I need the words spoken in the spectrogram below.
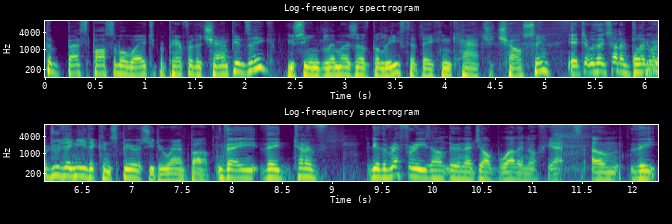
the best possible way to prepare for the Champions League? You seeing glimmers of belief that they can catch Chelsea? Yeah, they kind of Or, or do they need a conspiracy to ramp up? they they kind of yeah, the referees aren't doing their job well enough yet. Um, the,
